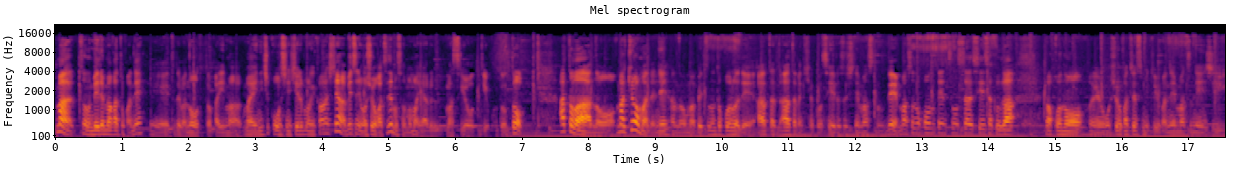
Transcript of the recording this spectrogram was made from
まあそのメルマガとかね、えー、例えばノートとか今毎日更新してるものに関しては別にお正月でもそのままやりますよっていうこととあとはあの、まあ、今日までねあの、まあ、別のところで新た新たな企画をセールスしてますので、まあ、そのコンテンツの制作が、まあ、この、えー、お正月休みというか年末年始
